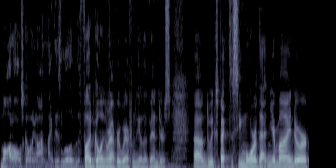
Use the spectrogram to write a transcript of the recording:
models going on. Like there's a little FUD going around everywhere from the other vendors. Um, do we expect to see more of that in your mind, or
